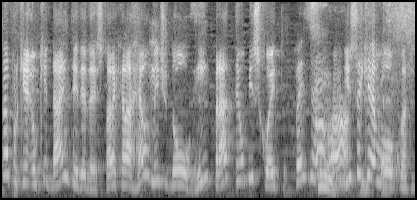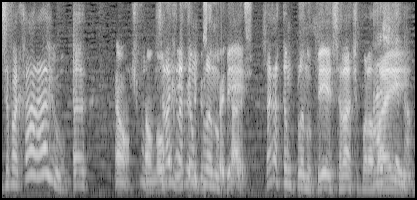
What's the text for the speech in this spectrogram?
Não, porque o que dá a entender da história é que ela realmente doou o rim pra ter o biscoito. Pois é. Sim. Isso é que é louco, assim, você fala, caralho, tá- Não, Tipo, é um novo será que ela tem um plano B? Será que ela tem um plano B? Sei lá, tipo, ela Acho vai. que não.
